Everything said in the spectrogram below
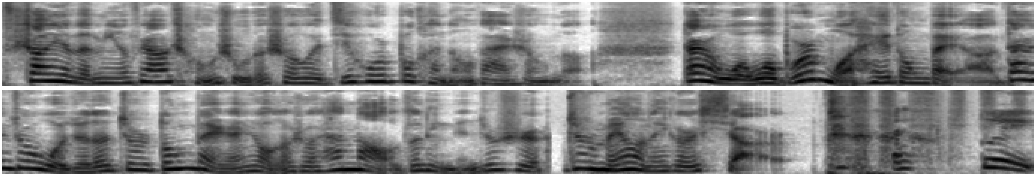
商业文明非常成熟的社会几乎是不可能发生的。但是我我不是抹黑东北啊，但是就是我觉得就是东北人有的时候他脑子里面就是就是没有那根弦儿。哎，对，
